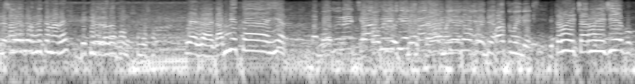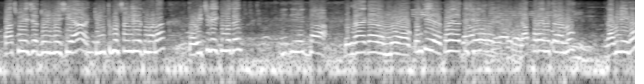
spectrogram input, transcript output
ते सांगायचा प्रयत्न करणार आहे. एक मिनिट दादा फोन समोर सांग. ते गा- गाभणी आहेत का हे आहेत? चार महिन्याची पाच महिन्याची मित्रांनो हे चार महिन्याची पाच महिन्याची दोन महिन्याची या किंमत पण सांगली आहे तुम्हाला. तर हिची काय किंमत आहे? एक दहा. एकदा आहे का? मो- कोणती कोणी जाफर आहे मित्रांनो. गाभणी आहे का?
